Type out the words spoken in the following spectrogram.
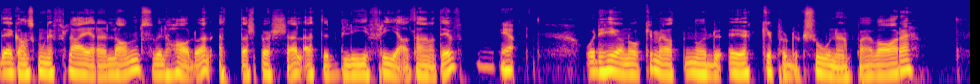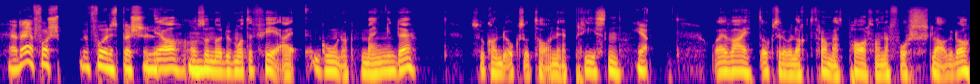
det er ganske mange flere land som vil ha en etterspørsel etter blyfrie alternativ. Ja. Og det har jo noe med at når du øker produksjonen på ei vare ja, det er forespørsel. Ja, altså når du en får ei god nok mengde, så kan du også ta ned prisen. Ja. Og jeg veit også det var lagt fram et par sånne forslag da,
